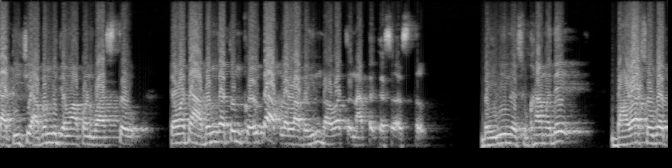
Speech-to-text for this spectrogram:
ताटीची अभंग जेव्हा आपण वाचतो तेव्हा त्या अभंगातून कळतं आपल्याला बहीण भावाचं नातं कसं असतं. बहिणीनं सुखामध्ये भावासोबत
